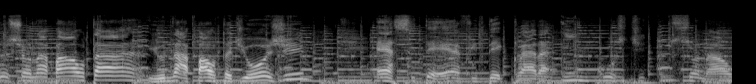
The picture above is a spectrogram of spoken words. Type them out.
o Na Pauta e o Na Pauta de hoje, STF declara inconstitucional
